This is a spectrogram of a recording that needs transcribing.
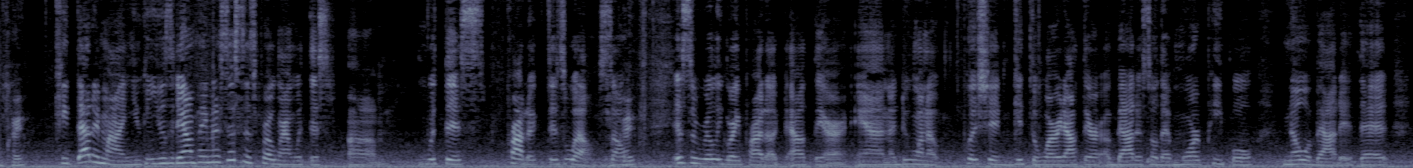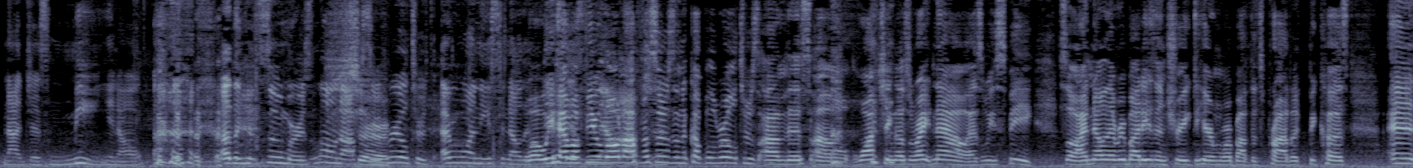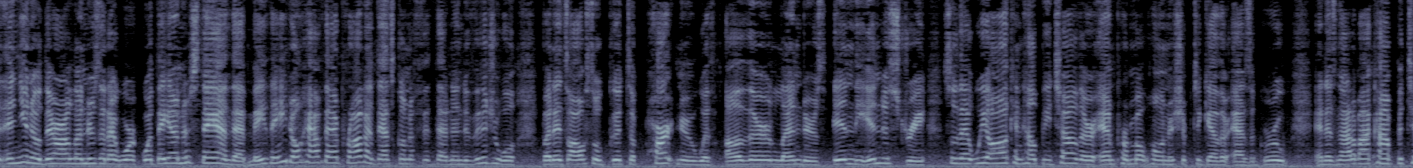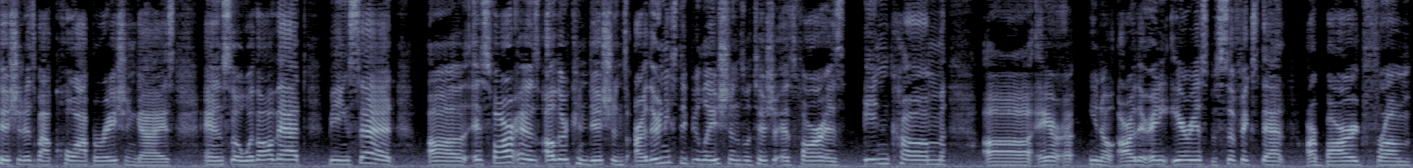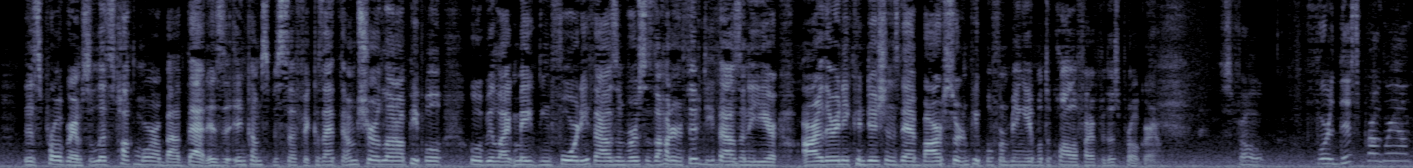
Okay. Keep that in mind. You can use the down payment assistance program with this um, with this product as well. So Okay. it's a really great product out there, and I do want to push it, and get the word out there about it, so that more people know about it. That not just me, you know, other consumers, loan officers, Sure. realtors, everyone needs to know that. Well, we have a few loan option. officers and a couple of realtors on this uh, watching us right now as we speak. So I know everybody's intrigued to hear more about this product because, and and you know, there are lenders that I work with. They understand that maybe they don't have that product that's going to fit that individual, but it's also good to partner partner with other lenders in the industry so that we all can help each other and promote ownership together as a group. And it's not about competition, it's about cooperation, guys. And so, with all that being said, uh, as far as other conditions, are there any stipulations, Letitia, as far as income? Uh, air, you know, are there any area specifics that are barred from this program? So let's talk more about that. Is it income specific? Because I'm sure a lot of people who will be like making forty thousand versus one hundred fifty thousand a year. Are there any conditions that bar certain people from being able to qualify for this program? So, for this program,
